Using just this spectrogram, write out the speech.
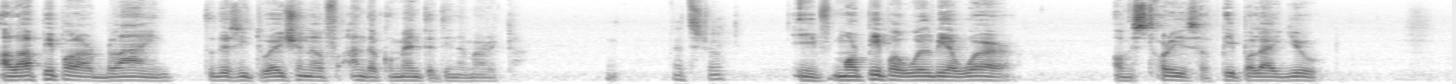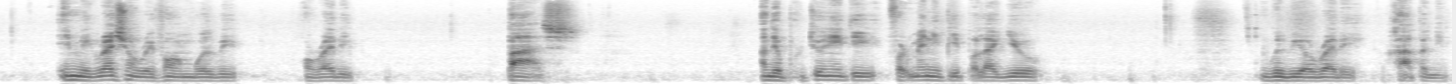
A lot of people are blind to the situation of undocumented in America. That's true. If more people will be aware of stories of people like you, immigration reform will be already passed. And the opportunity for many people like you will be already happening.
